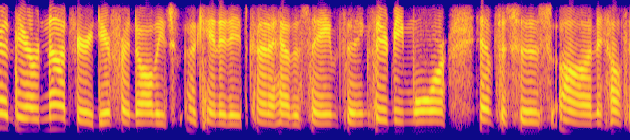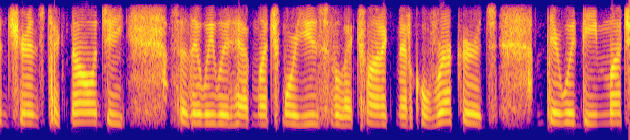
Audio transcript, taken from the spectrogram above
there, they're not very different. All these uh, candidates kind of have the same things. There'd be more emphasis on health insurance technology so that we would have much more use of electronic medical records. there would be much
